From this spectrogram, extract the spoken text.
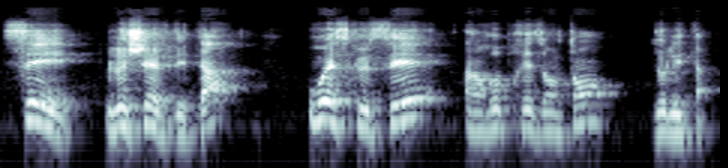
c'est le chef d'État, ou est-ce que c'est un représentant de l'État?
